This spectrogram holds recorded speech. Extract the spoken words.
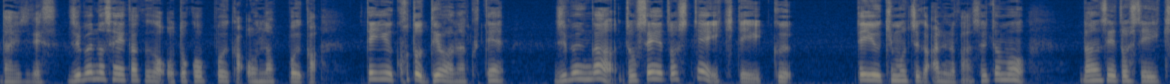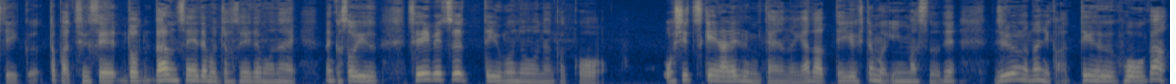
大事です。自分の性格が男っぽいか女っぽいかっていうことではなくて、自分が女性として生きていくっていう気持ちがあるのか、それとも男性として生きていくとか、中性、男性でも女性でもない、なんかそういう性別っていうものをなんかこう、押し付けられるみたいなの嫌だっていう人もいますので、自分が何かっていう方が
